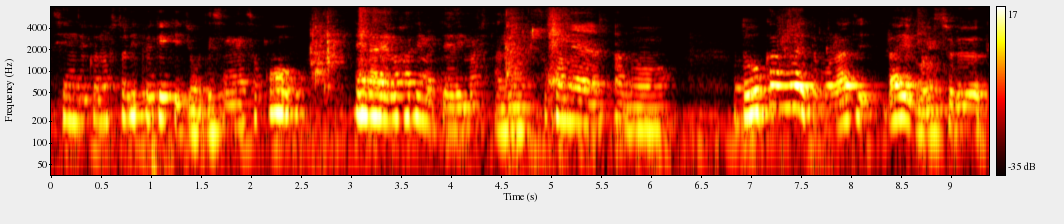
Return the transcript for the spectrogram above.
新宿のストリップ劇場ですね。そこでライブ初めてやりましたね。そこねあのどう考えてもラジライブをする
